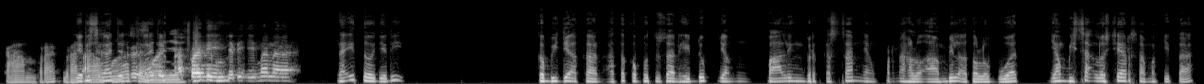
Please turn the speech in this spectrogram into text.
Kampret, berat Jadi sengaja- sengaja- semuanya. Apa nih? Jadi gimana? Nah itu jadi kebijakan atau keputusan hidup yang paling berkesan yang pernah lo ambil atau lo buat yang bisa lo share sama kita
